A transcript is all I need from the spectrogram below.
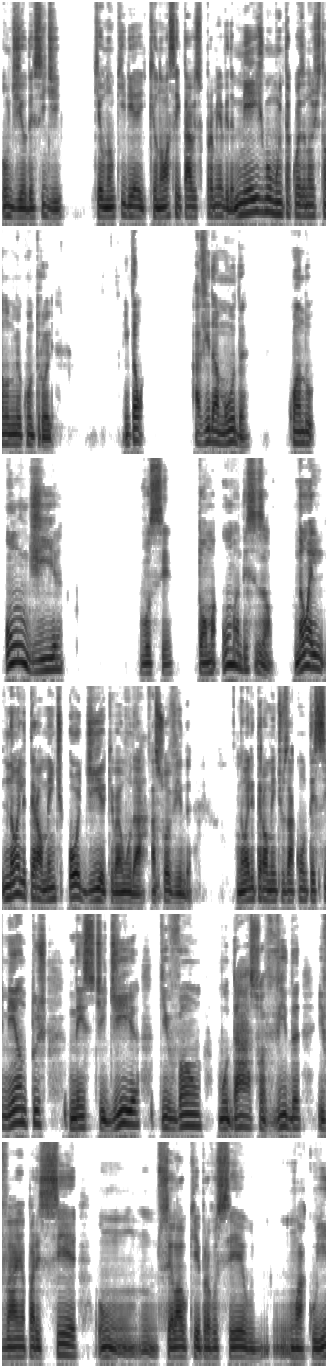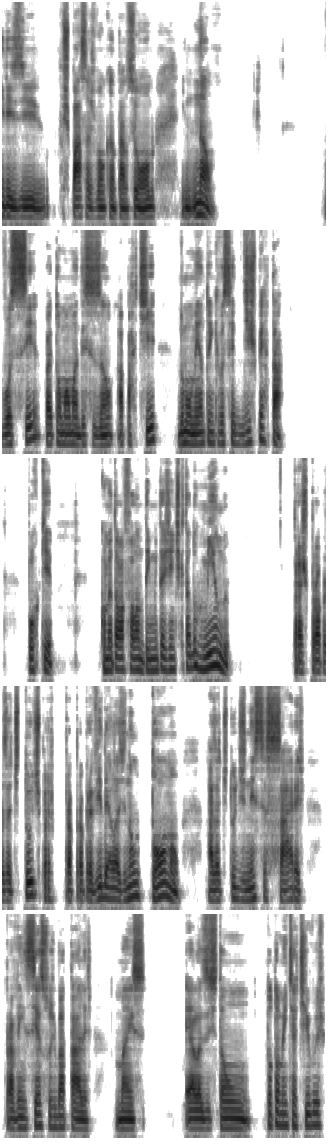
Um dia eu decidi que eu não queria, que eu não aceitava isso para minha vida, mesmo muita coisa não estando no meu controle. Então, a vida muda quando um dia você toma uma decisão. Não é, não é literalmente o dia que vai mudar a sua vida. Não é literalmente os acontecimentos neste dia que vão mudar a sua vida e vai aparecer um, um sei lá o que para você, um arco-íris e os pássaros vão cantar no seu ombro. Não. Você vai tomar uma decisão a partir do momento em que você despertar. Por quê? Como eu estava falando, tem muita gente que está dormindo para as próprias atitudes, para a própria vida, elas não tomam as atitudes necessárias para vencer as suas batalhas, mas elas estão totalmente ativas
